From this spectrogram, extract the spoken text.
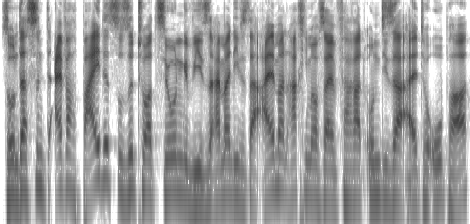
So, und das sind einfach beides so Situationen gewesen. Einmal dieser Alman Achim auf seinem Fahrrad und dieser alte Opa,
